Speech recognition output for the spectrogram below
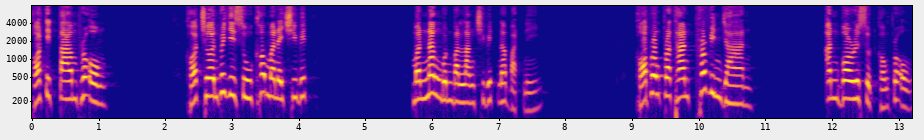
ขอติดตามพระองค์ ขอเชิญพระเยซูเข้ามาในชีวิต มานั่งบนบัลลังก์ชีวิตณบัดนี้ ขอพระองค์ประทานพระวิญญาณ อันบริสุทธิ์ของพระองค์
